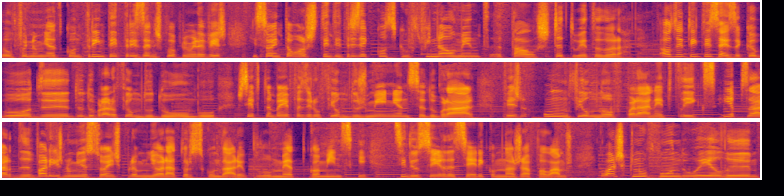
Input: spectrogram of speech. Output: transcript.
Ele foi nomeado com 33 anos pela primeira vez e só então aos 73 é que conseguiu finalmente a tal estatueta dourada. Aos 86 acabou de, de dobrar o filme do Dumbo, esteve também a fazer o filme dos Minions, a dobrar, fez um filme novo para a Netflix e apesar de várias nomeações para melhor ator secundário pelo Matt Kominsky, decidiu sair da série, como nós já falámos. Eu acho que no fundo ele, ele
